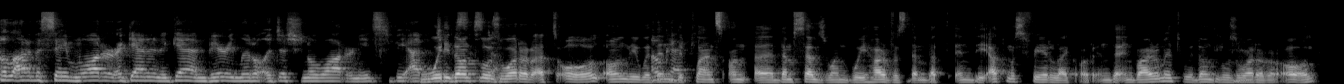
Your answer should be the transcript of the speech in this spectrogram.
a lot of the same water again and again. Very little additional water needs to be added. We don't lose water at all, only within the plants on uh, themselves when we harvest them. But in the atmosphere, like or in the environment, we don't lose water at all.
